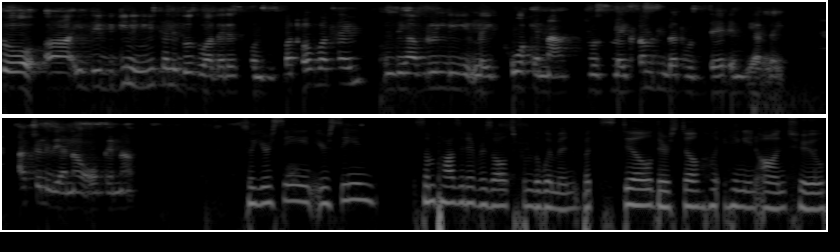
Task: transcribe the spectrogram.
So uh, in the beginning, initially those were the responses, but over time they have really like woken up. It was like something that was dead, and they are like, actually they are now open up. So you're seeing you're seeing some positive results from the women, but still they're still h- hanging on to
